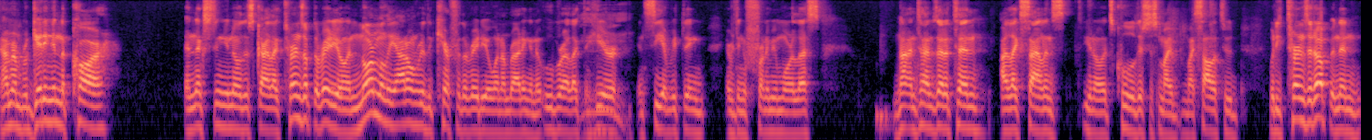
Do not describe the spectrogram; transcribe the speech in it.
I remember getting in the car, and next thing you know, this guy like turns up the radio. And normally, I don't really care for the radio when I'm riding in an Uber. I like to hear and see everything, everything in front of me more or less nine times out of ten, I like silence. You know, it's cool. This is my my solitude. But he turns it up, and then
